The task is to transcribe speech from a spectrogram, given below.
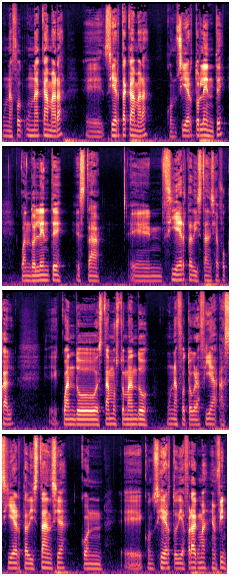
una, una cámara, eh, cierta cámara con cierto lente, cuando el lente está en cierta distancia focal, eh, cuando estamos tomando una fotografía a cierta distancia con con cierto diafragma, en fin.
